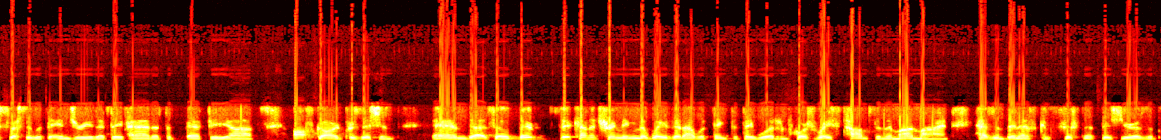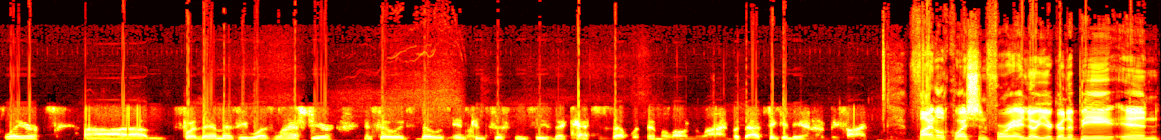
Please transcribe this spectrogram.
especially with the injury that they've had at the at the uh, off guard position. And uh, so they're they're kind of trending the way that I would think that they would. And of course, Race Thompson, in my mind, hasn't been as consistent this year as a player um, for them as he was last year. And so it's those inconsistencies that catches up with them along the line. But I think Indiana would be fine. Final question for you. I know you're going to be in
